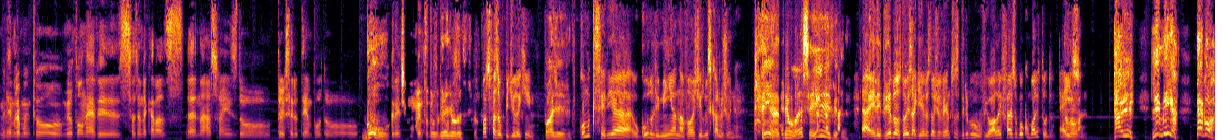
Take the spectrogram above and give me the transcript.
Me lembra muito Milton Neves fazendo aquelas é, narrações do terceiro tempo do. Gol! O grande momento do o futebol. grande momento. Posso fazer um pedido aqui? Pode, Vitor. Como que seria o gol do Liminha na voz de Luiz Carlos Júnior? Tem, eh, tem um lance aí, Vitor? Ah, ele dribla os dois zagueiros da Juventus, dribla o Viola e faz o gol com bola e tudo. É Então, isso. Tá aí! Liminha! Pegou!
